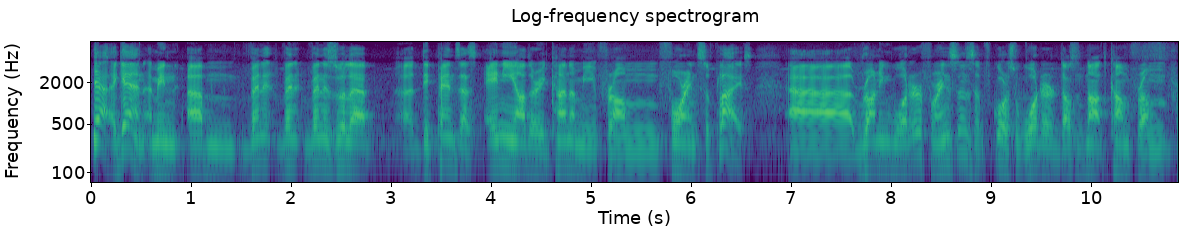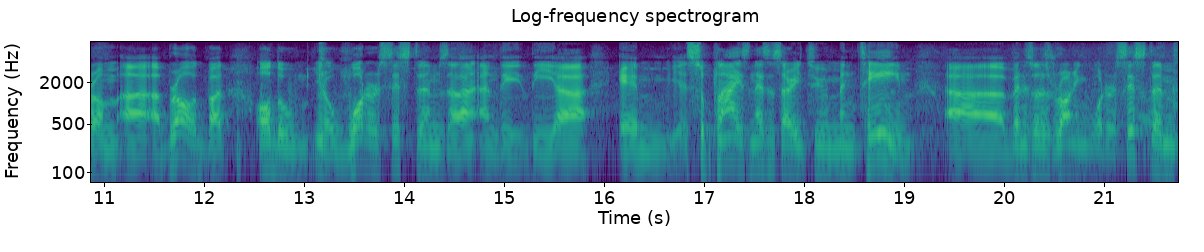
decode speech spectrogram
Yeah, again, I mean, um, Venezuela uh, depends as any other economy from foreign supplies. Uh, running water, for instance, of course, water does not come from from uh, abroad, but all the you know water systems uh, and the the uh, um, supplies necessary to maintain uh, Venezuela's running water system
